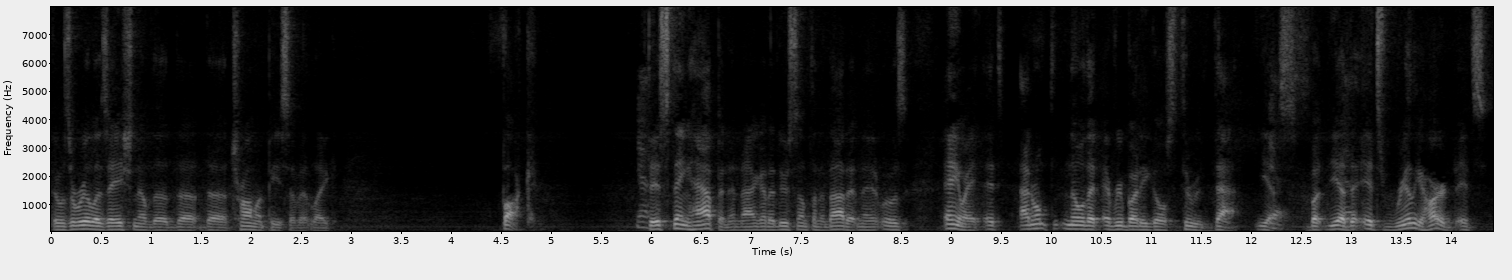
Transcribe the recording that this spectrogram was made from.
There was a realization of the, the the trauma piece of it, like fuck, Yeah. this thing happened and I got to do something about it. And it was anyway. It's I don't know that everybody goes through that. Yes, Yes. but yeah, Yeah. the- it's really hard. It's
